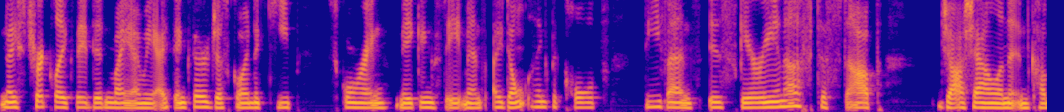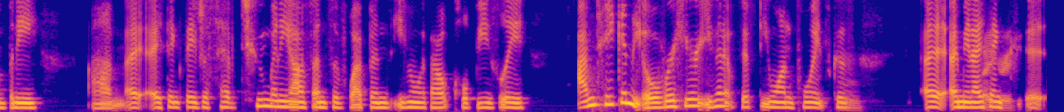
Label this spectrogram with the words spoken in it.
nice trick like they did in Miami. I think they're just going to keep scoring, making statements. I don't think the Colts defense is scary enough to stop Josh Allen and company. Um, I, I, think they just have too many offensive weapons, even without Cole Beasley. I'm taking the over here, even at 51 points, because mm. I, I, mean, I, I think it,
